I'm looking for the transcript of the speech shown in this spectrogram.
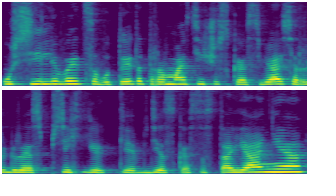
усиливается вот эта травматическая связь, регресс психики в детское состояние,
